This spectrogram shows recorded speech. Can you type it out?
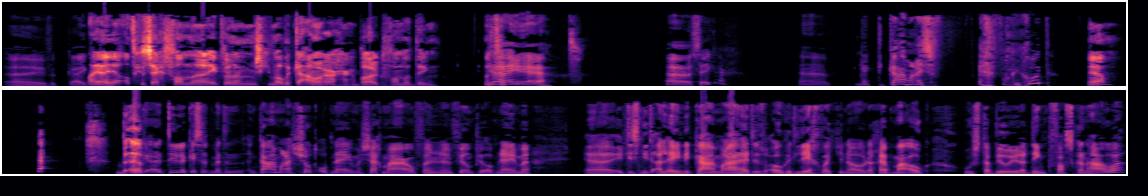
Eh, even kijken. Nou ja, je had gezegd van, eh, ik wil hem misschien wel de camera gaan gebruiken van dat ding. Dat ja, ja, ja. Eh, zeker. Eh, kijk, de camera is echt fucking goed. Ja? B- eh, Kijk, eh, tuurlijk is het met een, een camera shot opnemen, zeg maar, of een, een filmpje opnemen. Eh, het is niet alleen de camera, het is ook het licht wat je nodig hebt, maar ook hoe stabiel je dat ding vast kan houden.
